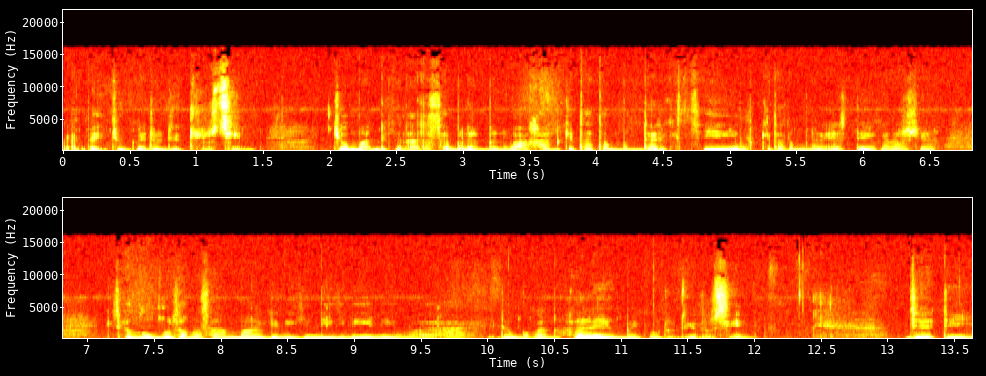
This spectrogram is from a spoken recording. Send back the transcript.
nggak baik juga itu diterusin cuma dengan alasan belak-belakan kita teman dari kecil kita teman dari SD kan harusnya. Kita ngumpul sama-sama gini gini gini gini. Wah itu bukan hal yang baik untuk diterusin jadi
